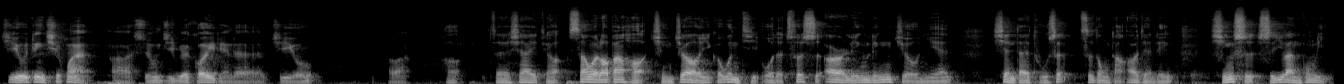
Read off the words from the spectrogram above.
机油定期换啊，使用级别高一点的机油，好吧？好，再下一条，三位老板好，请教一个问题，我的车是二零零九年现代途胜自动挡二点零，行驶十一万公里，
